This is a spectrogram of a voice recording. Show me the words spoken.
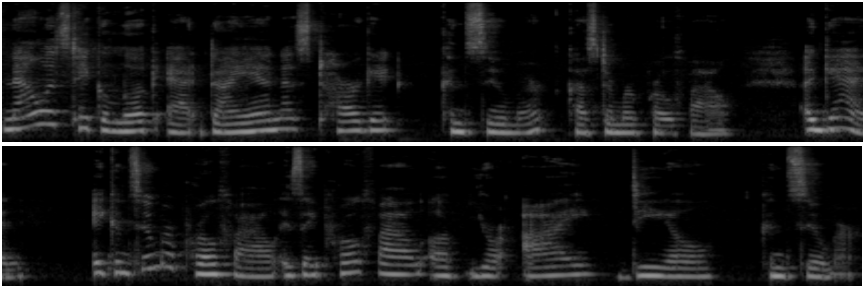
Now let's take a look at Diana's target consumer customer profile. Again, a consumer profile is a profile of your ideal consumer.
